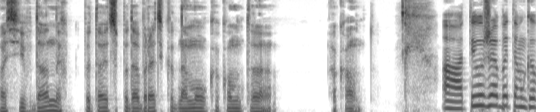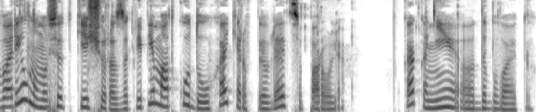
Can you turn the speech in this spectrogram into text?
массив данных пытаются подобрать к одному какому-то аккаунту. А, ты уже об этом говорил, но мы все-таки еще раз закрепим, откуда у хакеров появляются пароли, как они э, добывают их.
